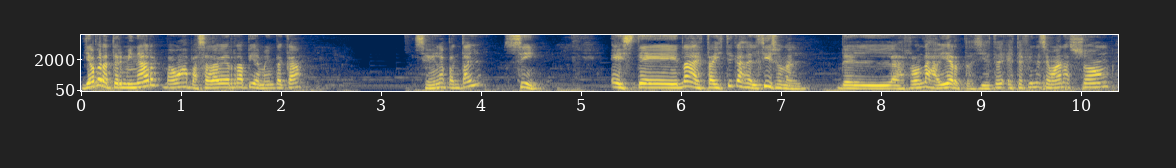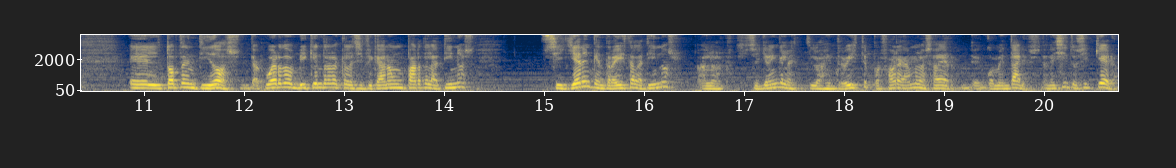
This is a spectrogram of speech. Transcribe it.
Ya para terminar, vamos a pasar a ver rápidamente acá. ¿Se ve en la pantalla? Sí. Este, nada, estadísticas del seasonal. De las rondas abiertas. Y este, este fin de semana son el top 32. ¿De acuerdo? Vi que clasificaron un par de latinos. Si quieren que entreviste a latinos, a los, si quieren que los entreviste, por favor háganmelo saber en comentarios. Necesito, si quiero.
